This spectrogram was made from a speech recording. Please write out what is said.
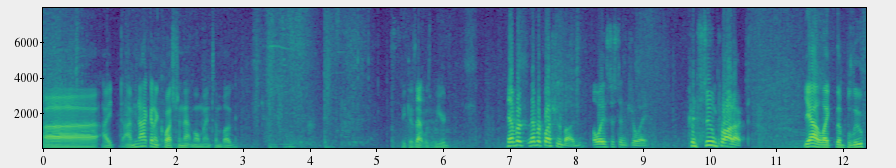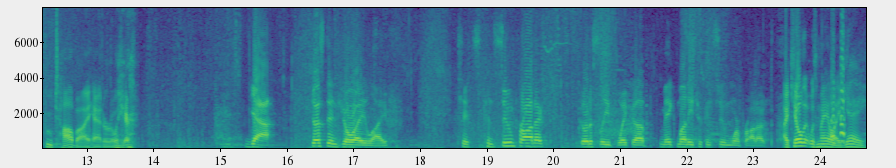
Uh, I I'm not gonna question that momentum bug because that was weird. Never, never question a bug. Always just enjoy. Consume product. Yeah, like the blue futaba I had earlier. Yeah. Just enjoy life. To consume product, go to sleep, wake up, make money to consume more product. I killed it with melee. Yay!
